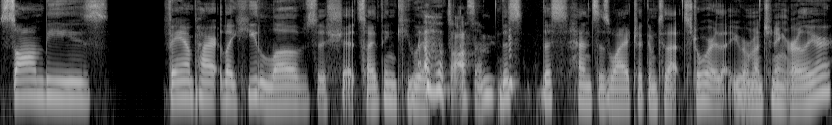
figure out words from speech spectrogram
zombies, vampire. Like, he loves this shit. So I think he would. Oh, that's awesome. This, this hence is why I took him to that store that you were mentioning earlier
